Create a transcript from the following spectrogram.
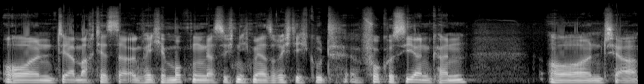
und der macht jetzt da irgendwelche Mucken, dass ich nicht mehr so richtig gut äh, fokussieren kann. Und ja,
